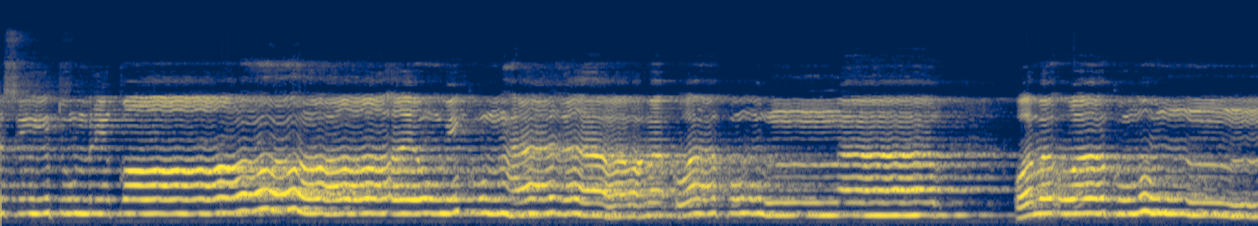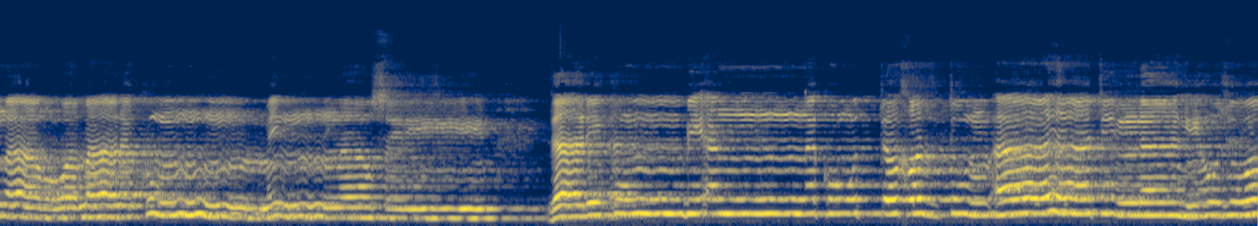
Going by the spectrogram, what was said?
نسيتم لقاء اتخذتم آيات الله هزوا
